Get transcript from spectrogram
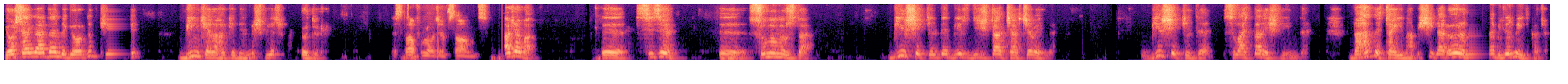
Görsellerden de gördüm ki bin kere hak edilmiş bir ödül. Estağfurullah hocam sağ olun. Acaba e, sizin e, sununuzda bir şekilde bir dijital çerçeveyle bir şekilde slaytlar eşliğinde daha detayına bir şeyler öğrenebilir miydik acaba?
